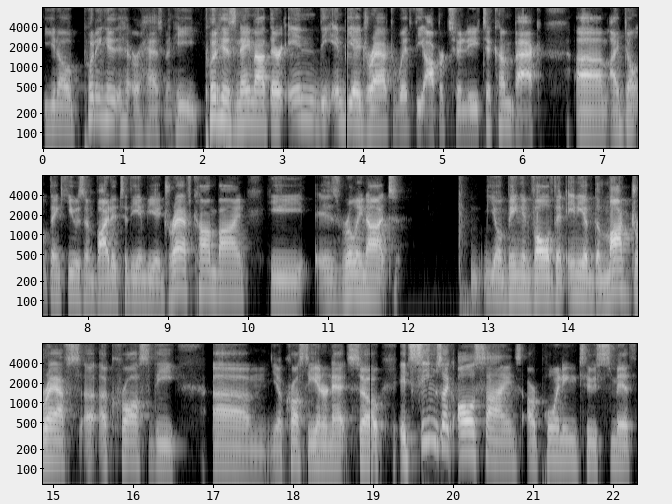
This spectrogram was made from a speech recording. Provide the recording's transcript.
you know, putting his or has been he put his name out there in the NBA draft with the opportunity to come back. Um, I don't think he was invited to the NBA draft combine. He is really not, you know, being involved in any of the mock drafts uh, across the um, you know, across the internet. So it seems like all signs are pointing to Smith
